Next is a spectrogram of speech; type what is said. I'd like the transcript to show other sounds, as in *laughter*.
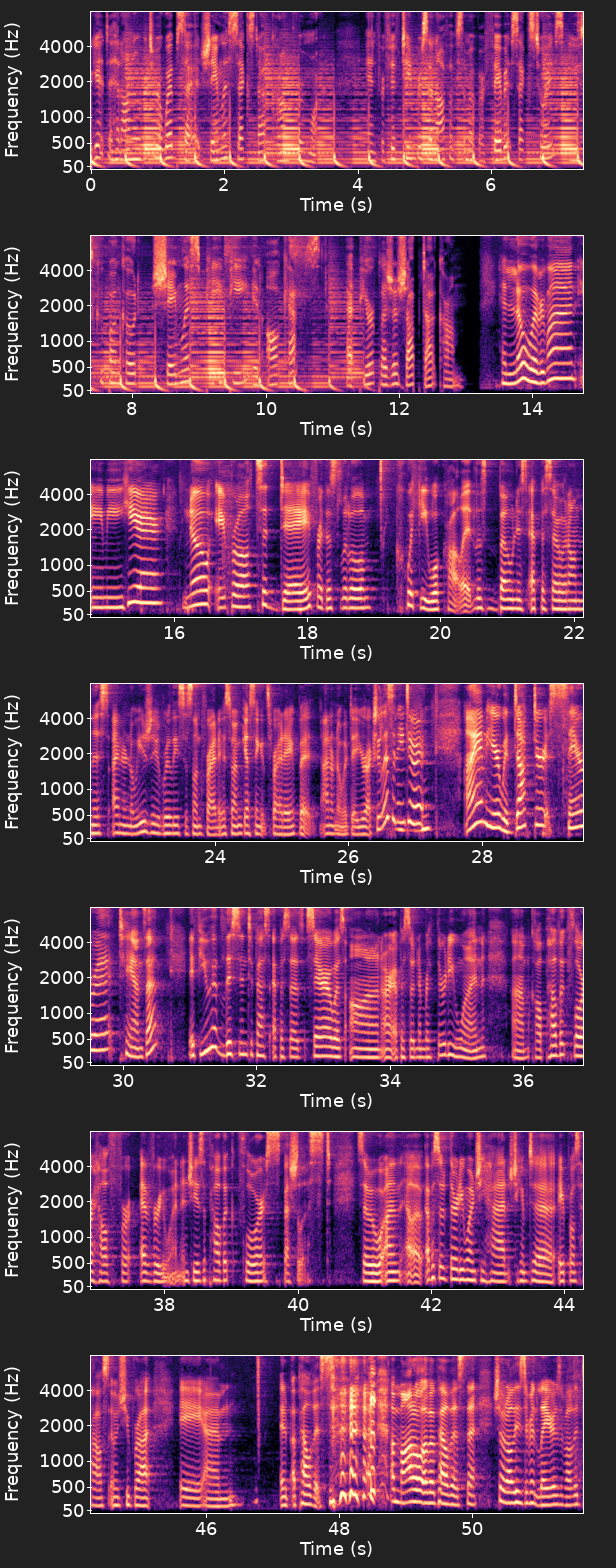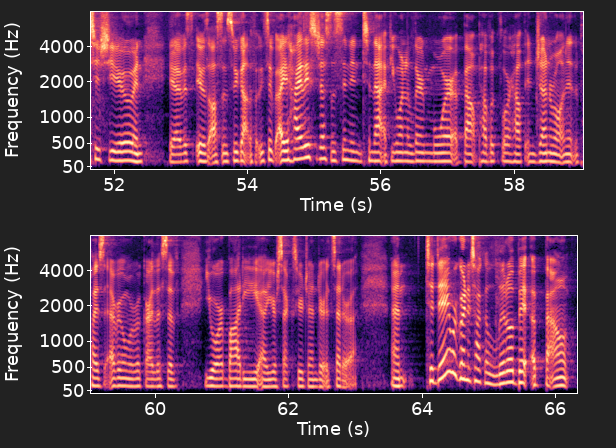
Forget to head on over to our website at shamelesssex.com for more. And for 15% off of some of our favorite sex toys, use coupon code SHAMELESSPP in all caps at purepleasureshop.com. Hello, everyone. Amy here. No April today for this little quickie, we'll call it, this bonus episode on this. I don't know. We usually release this on Friday, so I'm guessing it's Friday, but I don't know what day you're actually listening to it. I am here with Dr. Sara Tanza. If you have listened to past episodes, Sara was on our episode number 31 um, called Pelvic Floor Health for Everyone, and she is a pelvic floor specialist. So on uh, episode 31, she had she came to April's house and she brought a um, a, pelvis, *laughs* a model of a pelvis that showed all these different layers of all the tissue and. Yeah, it was it was awesome. So we got the so I highly suggest listening to that if you want to learn more about pelvic floor health in general, and it applies to everyone regardless of your body, uh, your sex, your gender, etc. Um, today we're going to talk a little bit about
